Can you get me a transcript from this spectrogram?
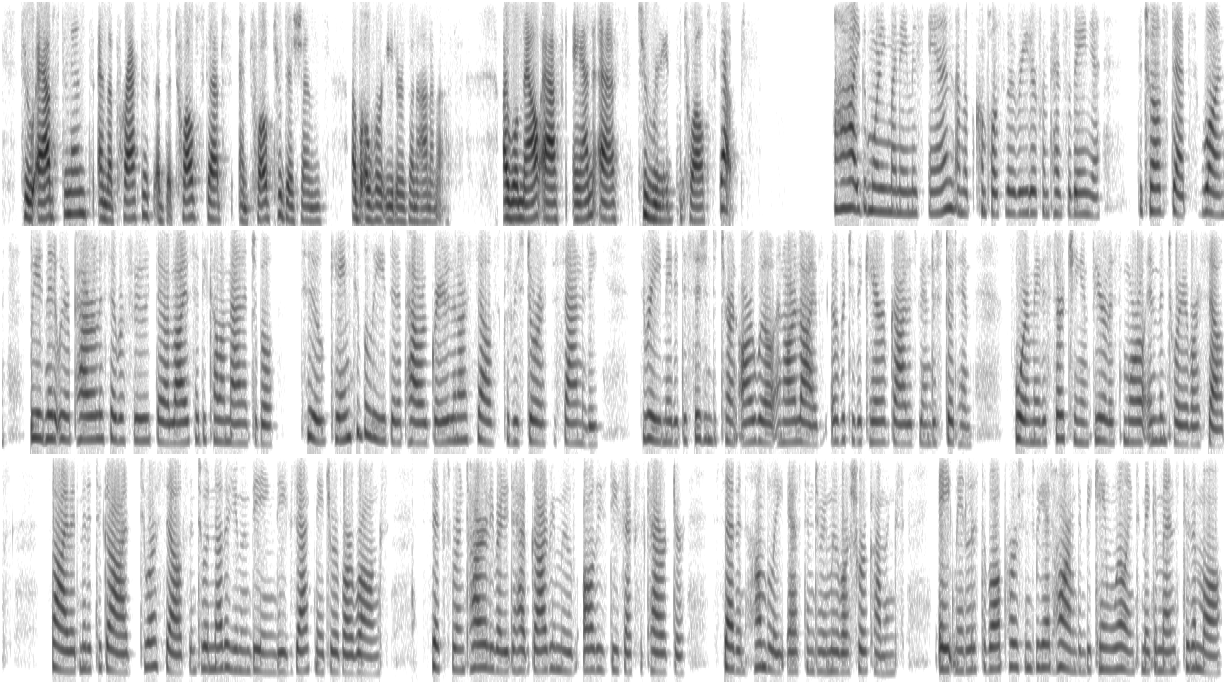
through abstinence and the practice of the 12 steps and 12 traditions of Overeaters Anonymous. I will now ask Ann S. to read the 12 steps. Hi, good morning. My name is Ann. I'm a compulsive reader from Pennsylvania. The 12 steps. One, we admitted we were powerless over food, that our lives had become unmanageable. Two, came to believe that a power greater than ourselves could restore us to sanity. Three, made a decision to turn our will and our lives over to the care of God as we understood Him. Four, made a searching and fearless moral inventory of ourselves. Five, admitted to God, to ourselves, and to another human being the exact nature of our wrongs. Six, were entirely ready to have God remove all these defects of character. Seven, humbly asked Him to remove our shortcomings. Eight, made a list of all persons we had harmed and became willing to make amends to them all.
